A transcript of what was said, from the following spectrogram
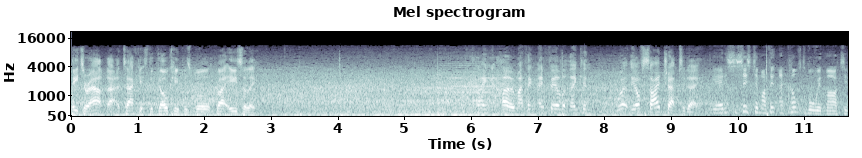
peter out that attack. It's the goalkeeper's ball quite easily. Playing at home, I think they feel that they can work the offside trap today. Yeah, this is a system I think they're comfortable with, Martin.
